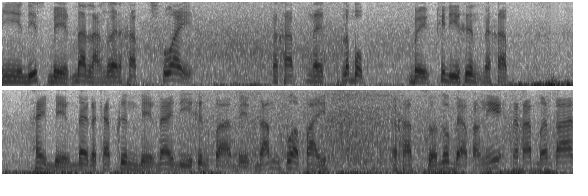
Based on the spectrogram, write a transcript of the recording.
มีดิสเบรกด้านหลังด้วยนะครับ ช่วยนะครับในระบบเบรกที่ดีขึ้นนะครับ ให้เบรกได้กระชับขึ้นเบรกได้ดีขึ้นกว่าเบรกดั้มทั่วไปนะครับ ส่วนรูปแบบฝั่งนี้นะครับเหมือนกัน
